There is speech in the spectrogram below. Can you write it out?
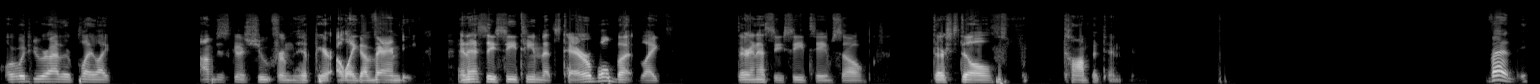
or would you rather play like I'm just gonna shoot from the hip here, uh, like a Vandy, an SEC team that's terrible, but like they're an SEC team, so they're still competent. Vandy.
